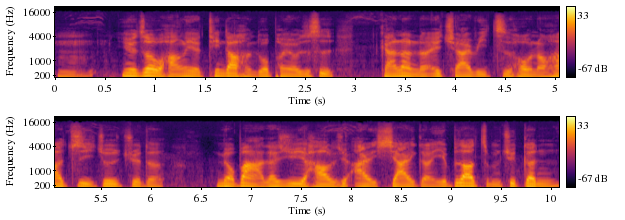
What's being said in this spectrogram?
嗯，因为这我好像也听到很多朋友就是。感染了 HIV 之后，然后他自己就是觉得没有办法再去好好的去爱下一个人，也不知道怎么去跟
